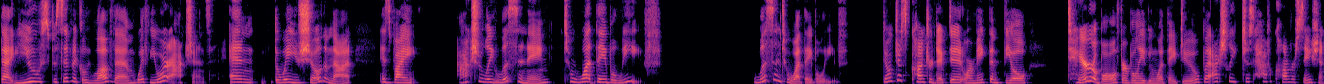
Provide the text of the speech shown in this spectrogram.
that you specifically love them with your actions. And the way you show them that is by actually listening to what they believe. Listen to what they believe. Don't just contradict it or make them feel terrible for believing what they do, but actually just have a conversation,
